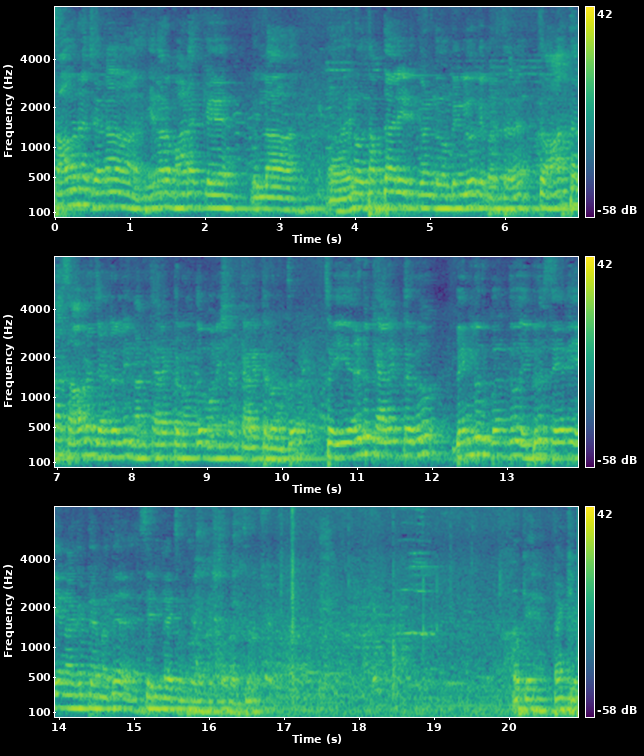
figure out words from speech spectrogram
ಸಾವಿರ ಜನ ಏನಾರ ಮಾಡಕ್ಕೆ ಇಲ್ಲ ಏನೋ ತಪ್ಪದಾರಿ ಇಟ್ಕೊಂಡು ಬೆಂಗಳೂರಿಗೆ ಬರ್ತಾರೆ. ಸೊ ಆ ತರ ಸಾವಿರ ಜನರಲ್ಲಿ ನನ್ನ ಕ್ಯಾರೆಕ್ಟರ್ ಒಂದು, ಮನುಷ್ಯನ್ ಕ್ಯಾರೆಕ್ಟರ್ ಒಂದು. ಸೊ ಈ ಎರಡು ಕ್ಯಾರೆಕ್ಟರು ಬೆಂಗಳೂರಿಗೆ ಬಂದು ಇಬ್ರು ಸೇರಿ ಏನಾಗುತ್ತೆ ಅನ್ನೋದೇ ಸಿಟಿ ಲೈಫ್ ಅಂತ ಹೇಳಕ್ ಇಷ್ಟಪಡ್ತೀನಿ. ಓಕೆ ಥ್ಯಾಂಕ್ ಯು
